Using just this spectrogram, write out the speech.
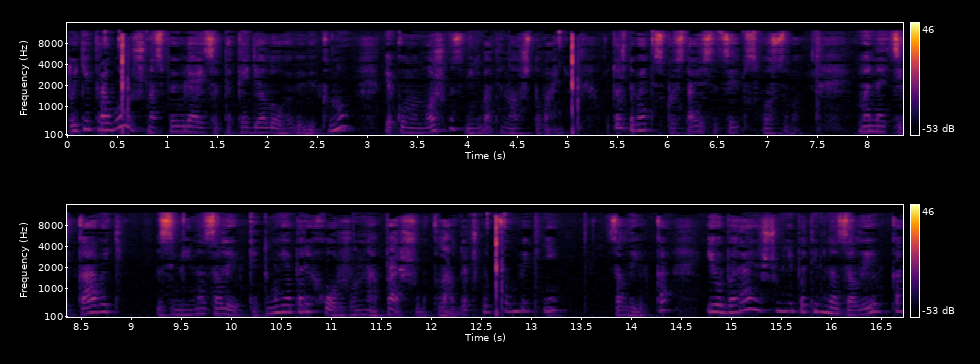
Тоді праворуч у нас з'являється таке діалогове вікно, в якому можемо змінювати налаштування. Отож, давайте скористаюся цим способом. Мене цікавить зміна заливки, тому я переходжу на першу вкладочку в цьому вікні, заливка, і обираю, що мені потрібна заливка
